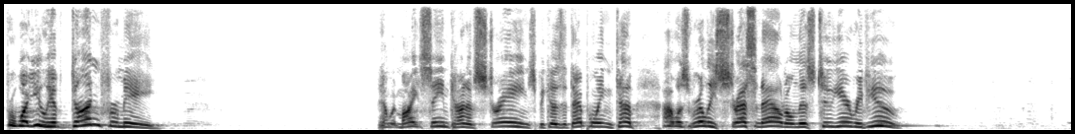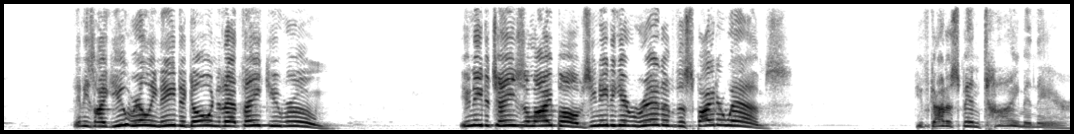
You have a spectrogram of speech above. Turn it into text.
for what you have done for me. Now, it might seem kind of strange because at that point in time, I was really stressing out on this two year review. And he's like, You really need to go into that thank you room. You need to change the light bulbs. You need to get rid of the spider webs. You've got to spend time in there.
